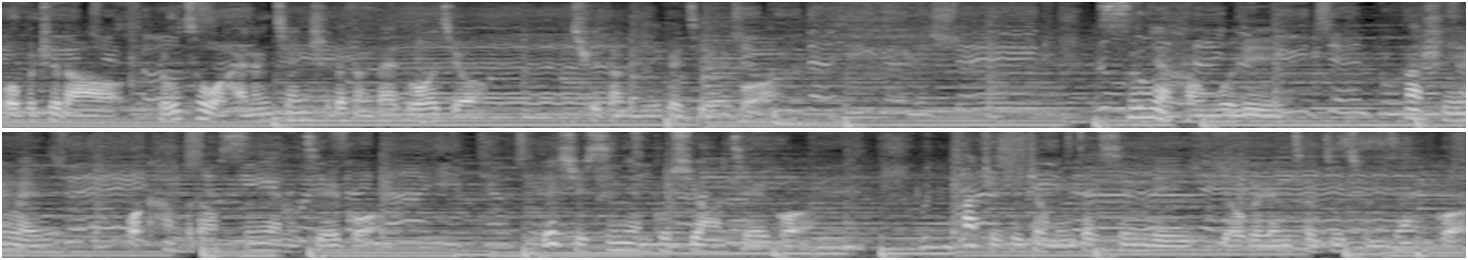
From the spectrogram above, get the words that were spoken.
我不知道如此我还能坚持的等待多久，去等一个结果。思念很无力，那是因为我看不到思念的结果。也许思念不需要结果。它只是证明在心里有个人曾经存在过，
